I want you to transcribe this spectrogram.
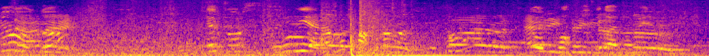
Ne oldu? Ya doğru sıkıldı yer ama patlamadı. Benim. moves.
